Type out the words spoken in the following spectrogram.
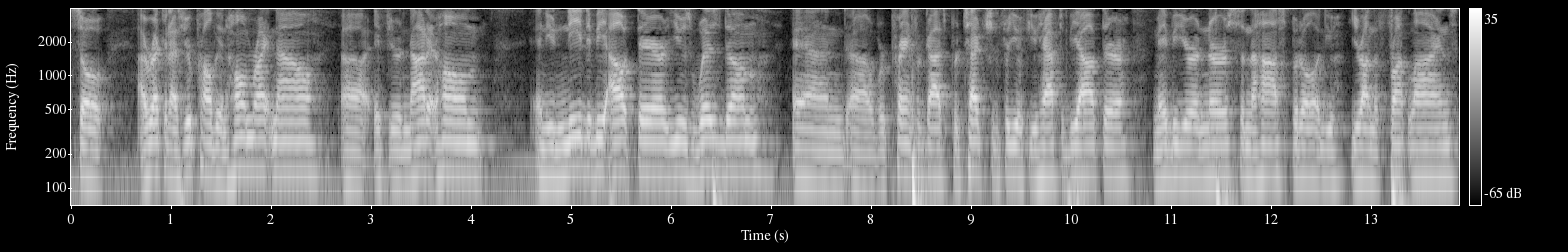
So I recognize you're probably at home right now. Uh, if you're not at home and you need to be out there, use wisdom. And uh, we're praying for God's protection for you if you have to be out there. Maybe you're a nurse in the hospital and you, you're on the front lines.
